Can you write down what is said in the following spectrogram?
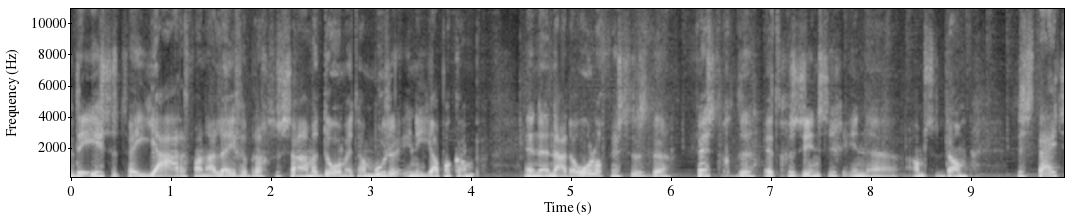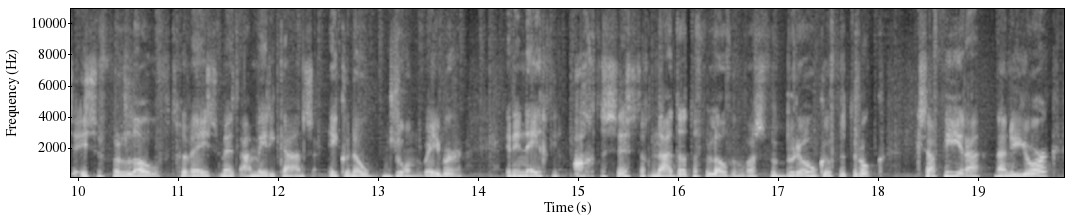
De eerste twee jaren van haar leven bracht ze samen door met haar moeder in een jappenkamp. En eh, na de oorlog vestigde, het gezin zich in eh, Amsterdam. Destijds is ze verloofd geweest met Amerikaanse econoom John Weber. En in 1968, nadat de verloving was verbroken, vertrok Xavira naar New York...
